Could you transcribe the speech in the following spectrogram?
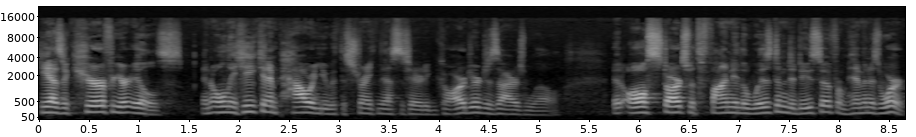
He has a cure for your ills, and only He can empower you with the strength necessary to guard your desires well. It all starts with finding the wisdom to do so from Him and His Word.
